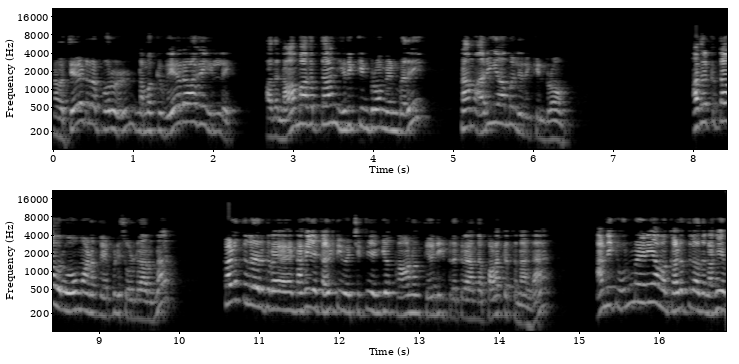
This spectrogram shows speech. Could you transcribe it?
நம்ம தேடுற பொருள் நமக்கு வேறாக இல்லை. அது நாமத்தான் இருக்கின்றோம் என்பதை நாம் அறியாமல் இருக்கின்றோம். அதற்குத்தான் ஒரு ஓமானத்தை எப்படி சொல்றாருன்னா கழுத்துல இருக்கிற நகையை கழட்டி வச்சுட்டு எங்கேயோ காணும் தேடிக்கிட்டு இருக்கிற அந்த பழக்கத்தினால அன்னைக்கு உண்மையிலேயே அவன் கழுத்துல அந்த நகையை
